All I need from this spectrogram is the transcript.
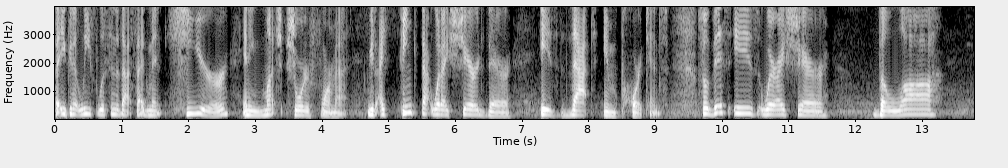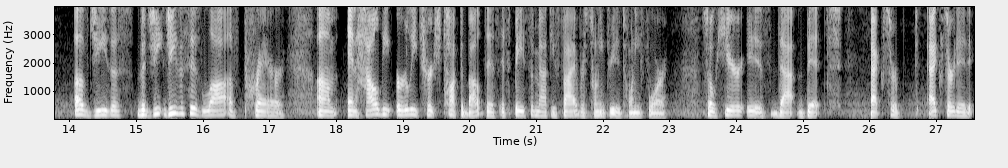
that you can at least listen to that segment here in a much shorter format. Because I think that what I shared there is that important. So this is where I share the law of Jesus, the G- Jesus's law of prayer, um, and how the early church talked about this. It's based on Matthew five verse twenty three to twenty four. So here is that bit excerpt excerpted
